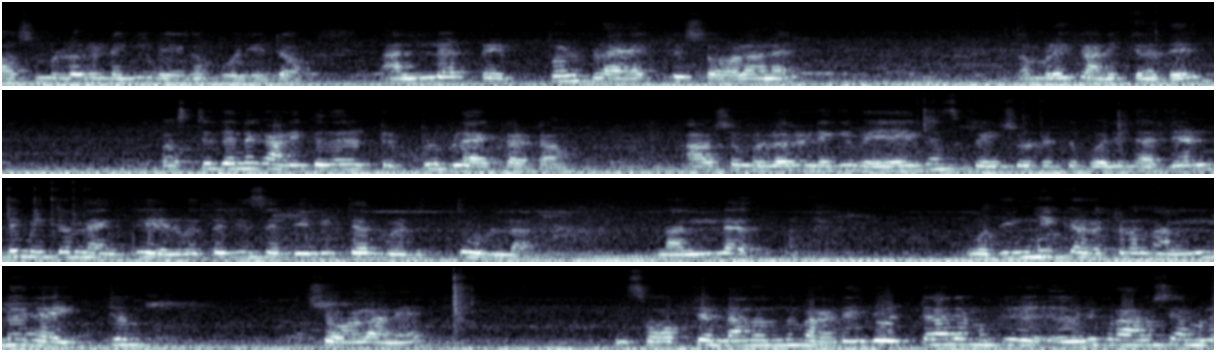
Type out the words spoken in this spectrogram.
ആവശ്യമുള്ളവരുണ്ടെങ്കിൽ വേഗം പോരി കേട്ടോ. നല്ല ട്രിപ്പിൾ ബ്ലാക്ക് ഷോളാണ് നമ്മൾ കാണിക്കുന്നത് ഫസ്റ്റ് തന്നെ കാണിക്കുന്നത് ട്രിപ്പിൾ ബ്ലാക്ക് കേട്ടോ ആവശ്യമുള്ളവരുണ്ടെങ്കിൽ വേഗം സ്ക്രീൻഷോട്ട് എടുത്ത് പോരി. രണ്ട് മീറ്റർ ലെങ്ത് എഴുപത്തഞ്ച് സെന്റിമീറ്റർ വെടുത്തുള്ള നല്ല ഒതുങ്ങി കിടക്കുന്ന നല്ലൊരു ഐറ്റം ഷോളാണ്. സോഫ്റ്റ് അല്ലാന്നൊന്നും പറയണ്ട. ഇത് ഇട്ടാൽ നമുക്ക് ഒരു പ്രാവശ്യം നമ്മൾ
